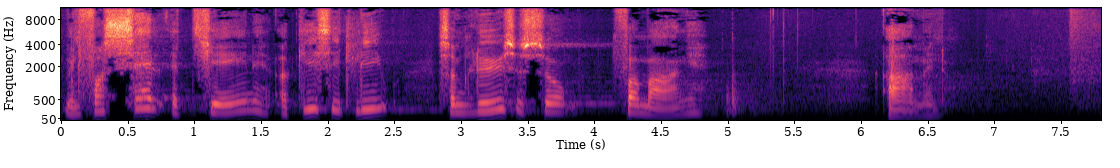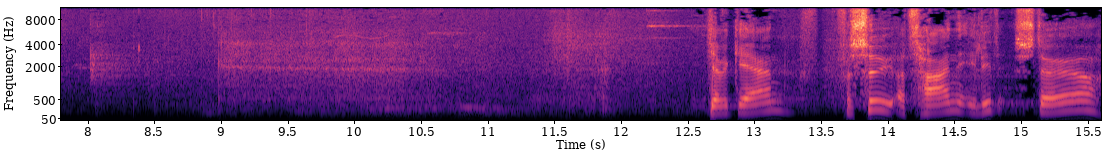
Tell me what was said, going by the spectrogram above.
men for selv at tjene og give sit liv som løsesum for mange. Amen. Jeg vil gerne forsøge at tegne et lidt større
